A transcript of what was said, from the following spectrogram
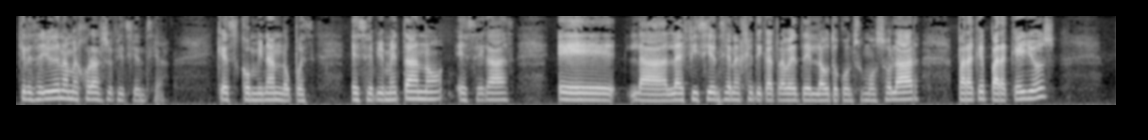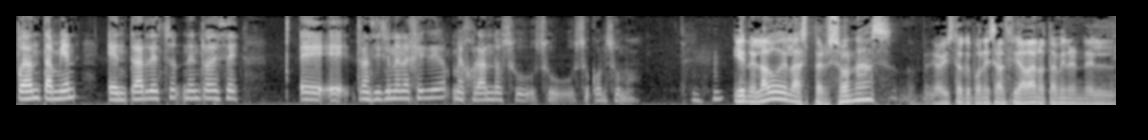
que les ayuden a mejorar su eficiencia, que es combinando pues ese biometano, ese gas, eh, la, la eficiencia energética a través del autoconsumo solar, para que para que ellos puedan también entrar de esto- dentro de ese eh, eh, transición energética mejorando su, su, su consumo. Y en el lado de las personas, he visto que ponéis al ciudadano también en el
